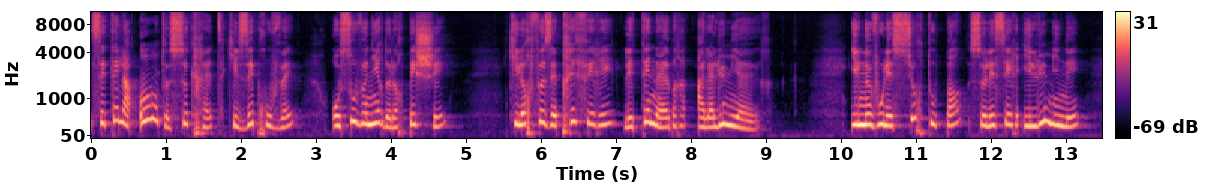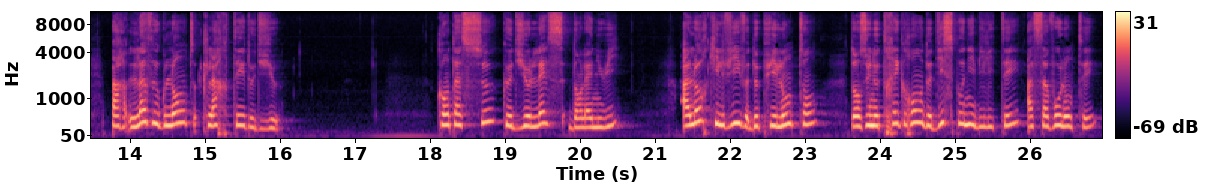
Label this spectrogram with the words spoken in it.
C'était la honte secrète qu'ils éprouvaient au souvenir de leurs péchés, qui leur faisait préférer les ténèbres à la lumière. Ils ne voulaient surtout pas se laisser illuminer par l'aveuglante clarté de Dieu. Quant à ceux que Dieu laisse dans la nuit, alors qu'ils vivent depuis longtemps dans une très grande disponibilité à sa volonté,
